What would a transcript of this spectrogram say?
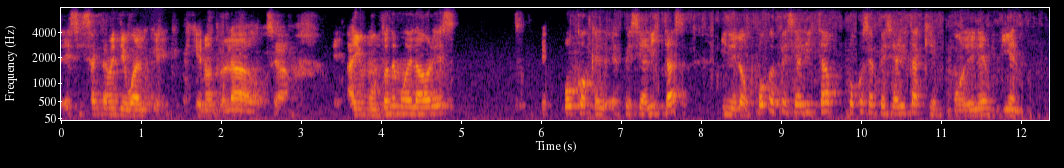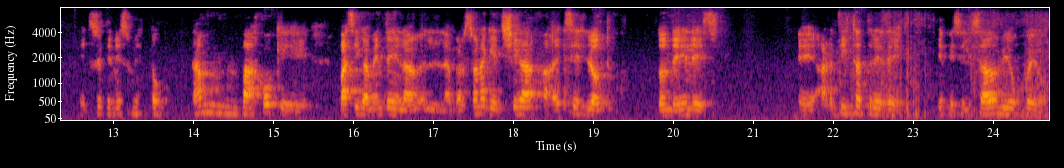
es exactamente igual que, en otro lado. O sea, hay un montón de modeladores, pocos que, especialistas, y de los pocos especialistas, pocos especialistas que modelen bien. Entonces tenés un stock tan bajo que básicamente la, persona que llega a ese slot, donde él es eh, artista 3D, especializado en videojuegos,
